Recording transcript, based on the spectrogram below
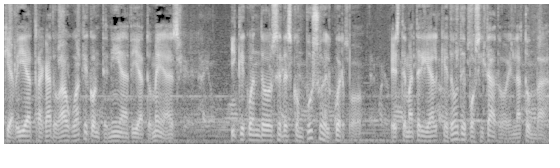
que había tragado agua que contenía diatomeas y que cuando se descompuso el cuerpo, este material quedó depositado en la tumba.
